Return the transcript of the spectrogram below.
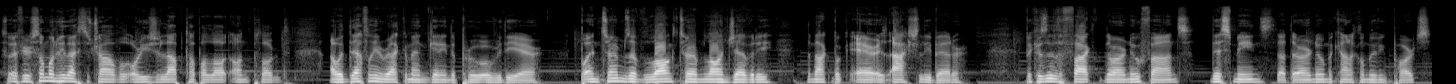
So if you're someone who likes to travel or use your laptop a lot unplugged, I would definitely recommend getting the Pro over the Air. But in terms of long-term longevity, the MacBook Air is actually better. Because of the fact there are no fans, this means that there are no mechanical moving parts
